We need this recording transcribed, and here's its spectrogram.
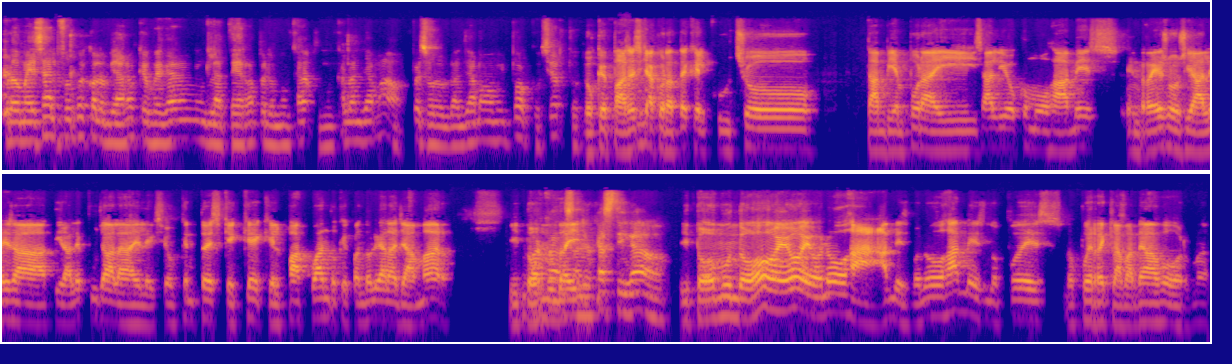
promesa del fútbol colombiano que juega en Inglaterra, pero nunca, nunca lo han llamado, pues solo lo han llamado muy poco, ¿cierto? Lo que pasa es que acuérdate que el Cucho también por ahí salió como James en redes sociales a tirarle puya a la elección, que entonces, que, que, que el pa' cuándo, que cuándo le iban a llamar. Y todo el mundo ahí. Salió castigado. Y todo el mundo, oye, oye, o no, James, bueno, James, no puedes, no puedes reclamar de esa forma.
